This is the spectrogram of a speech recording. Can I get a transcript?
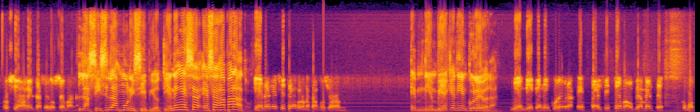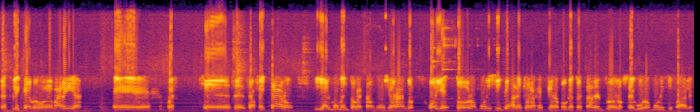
aproximadamente hace dos semanas. Las islas municipios, ¿tienen ese- esos aparatos? Tienen el sistema, pero no están funcionando. Eh, ni en Vieques ni en Culebra. Ni en Vieques ni en Culebra está el sistema, obviamente, como te expliqué, luego de María, eh, pues se, se- se afectaron y al momento no están funcionando. Oye, todos los municipios han hecho las gestiones porque esto está dentro de los seguros municipales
